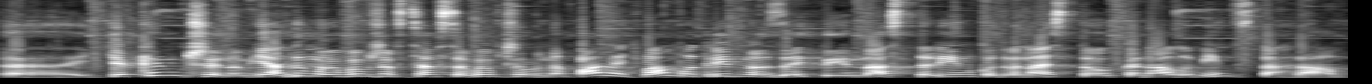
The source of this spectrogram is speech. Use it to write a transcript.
Е, яким чином? Я думаю, ви вже це все вивчили на пам'ять. Вам потрібно зайти на сторінку 12 каналу в інстаграм,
